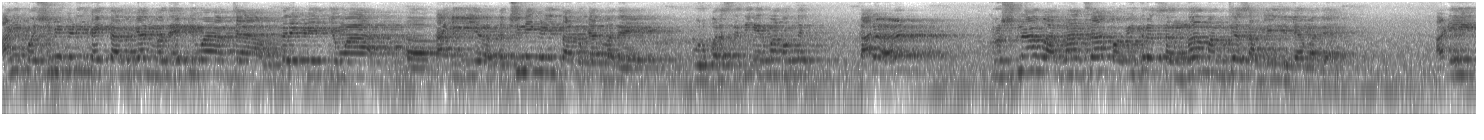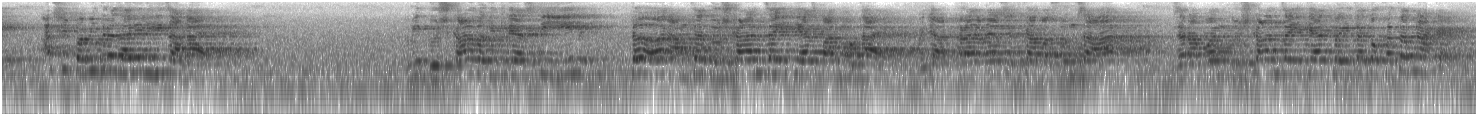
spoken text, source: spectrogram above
आणि पश्चिमेकडील काही तालुक्यांमध्ये किंवा आमच्या उत्तरेकडील किंवा काही दक्षिणेकडील तालुक्यांमध्ये पूर परिस्थिती निर्माण होते. कारण कृष्णा वारणाचा पवित्र संगम आमच्या सांगली जिल्ह्यामध्ये आहे. आणि अशी पवित्र झालेली ही जागा आहे. तुम्ही दुष्काळ बघितले असतील तर आमचा दुष्काळांचा इतिहास फार मोठा आहे. म्हणजे अठराव्या शतकापासूनचा जर आपण दुष्काळांचा इतिहास बघितला तो खतरनाक आहे.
